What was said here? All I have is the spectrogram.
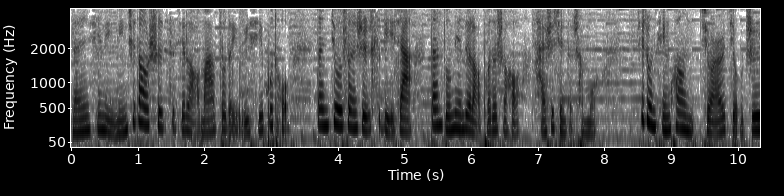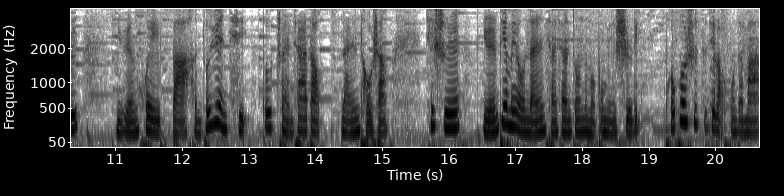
男人心里明知道是自己老妈做的有一些不妥，但就算是私底下单独面对老婆的时候，还是选择沉默。这种情况久而久之，女人会把很多怨气都转嫁到男人头上。其实，女人并没有男人想象中那么不明事理。婆婆是自己老公的妈，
